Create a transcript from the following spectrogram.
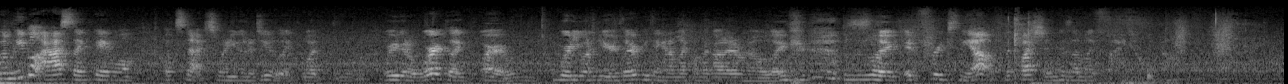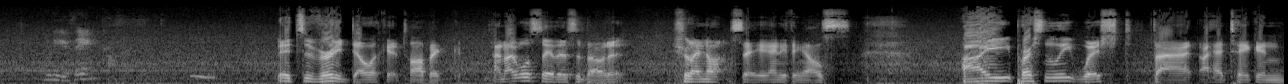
when people ask like, okay, well, what's next? What are you gonna do? Like, what? Where are you gonna work? Like, or where do you want to do your therapy thing? And I'm like, oh my god, I don't know. Like, this is like, it freaks me out, the question, because I'm like, I don't know. What do you think? It's a very delicate topic, and I will say this about it. Should I not say anything else? I personally wished that I had taken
